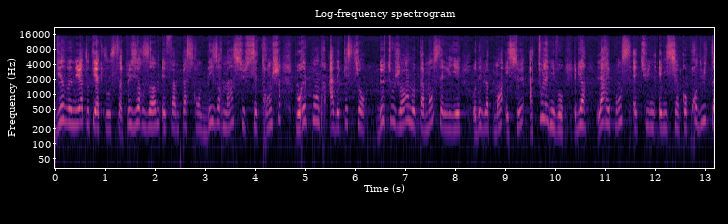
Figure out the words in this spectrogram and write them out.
Bienvenue à toutes et à tous. Plusieurs hommes et femmes passeront désormais sur cette tranche pour répondre à des questions de tout genre, notamment celles liées au développement et ce, à tous les niveaux. Eh bien, la réponse est une émission coproduite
